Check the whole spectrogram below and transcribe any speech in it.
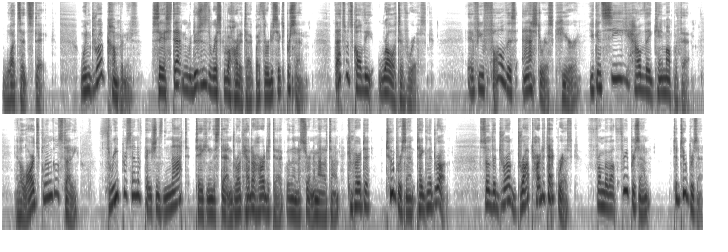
what's at stake. When drug companies say a statin reduces the risk of a heart attack by 36%. That's what's called the relative risk. If you follow this asterisk here, you can see how they came up with that. In a large clinical study, 3% of patients not taking the statin drug had a heart attack within a certain amount of time, compared to 2% taking the drug. So the drug dropped heart attack risk from about 3% to 2%.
